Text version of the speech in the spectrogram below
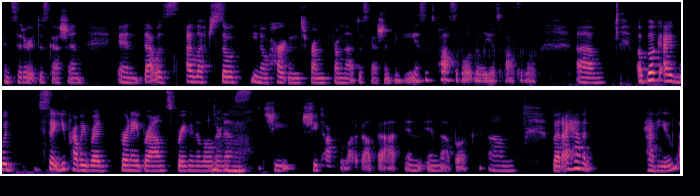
considerate discussion. And that was I left so you know heartened from from that discussion, thinking yes, it's possible. It really is possible. Um, a book I would say you probably read Brene Brown's Braving the Wilderness. Mm-hmm. She she talks a lot about that in in that book. Um, but I haven't. Have you?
